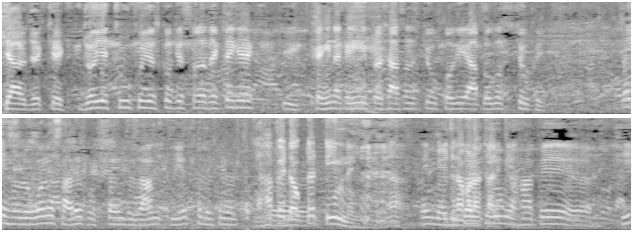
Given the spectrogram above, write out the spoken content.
क्या जो, जो ये चूक हुई उसको किस तरह देखते हैं कि कि कहीं ना कहीं प्रशासन से चूक होगी आप लोगों से चूक हुई? नहीं हम लोगों ने सारे पुख्ता इंतज़ाम किए थे लेकिन यहाँ पे डॉक्टर टीम नहीं है ना? नहीं मेडिकल टीम यहाँ पे थी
